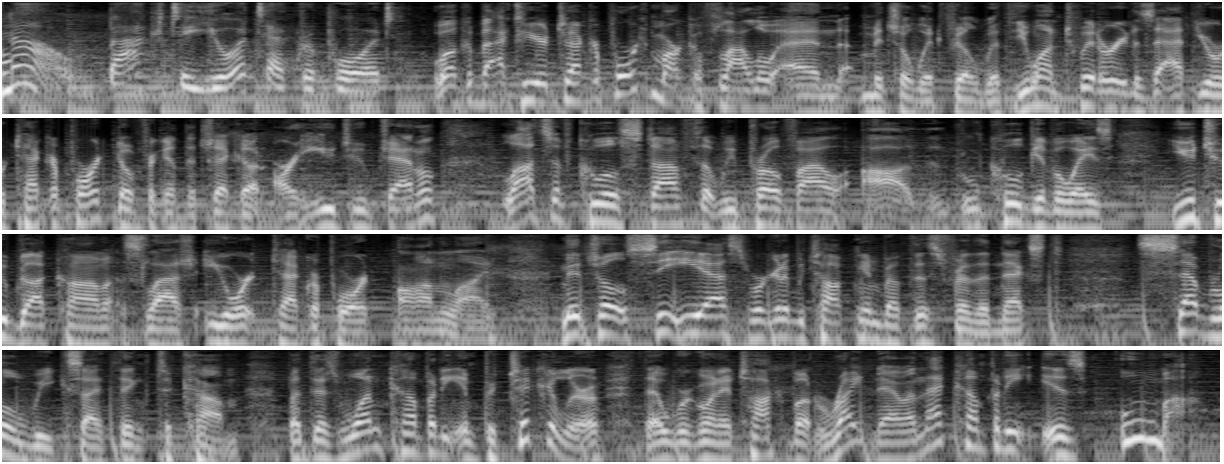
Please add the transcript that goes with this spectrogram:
Now, back to Your Tech Report. Welcome back to your Tech Report. Mark Aflalo and Mitchell Whitfield with you on Twitter. It is at your Tech Report. Don't forget to check out our YouTube channel. Lots of cool stuff that we profile, uh, cool giveaways. YouTube.com slash your Tech Report online. Mitchell, CES, we're going to be talking about this for the next several weeks, I think, to come. But there's one company in particular that we're going to talk about right now, and that company is Ooma.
